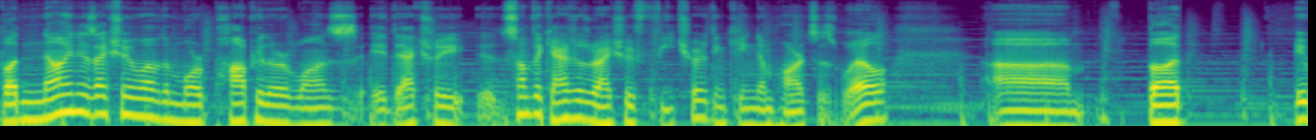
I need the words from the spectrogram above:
But 9 is actually one of the more popular ones. It actually some of the characters were actually featured in Kingdom Hearts as well. Um, but it,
